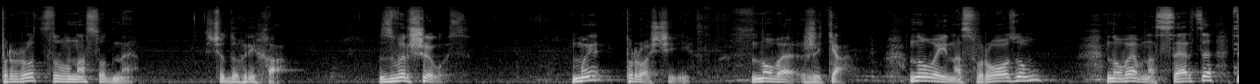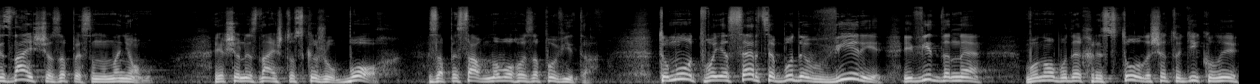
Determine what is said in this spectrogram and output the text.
Пророцтво у нас одне щодо гріха. Звершилось. Ми прощені. Нове життя. Новий нас розум, нове в нас серце. Ти знаєш, що записано на ньому? Якщо не знаєш, то скажу: Бог записав нового заповіта. Тому твоє серце буде в вірі і віддане, воно буде Христу лише тоді, коли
